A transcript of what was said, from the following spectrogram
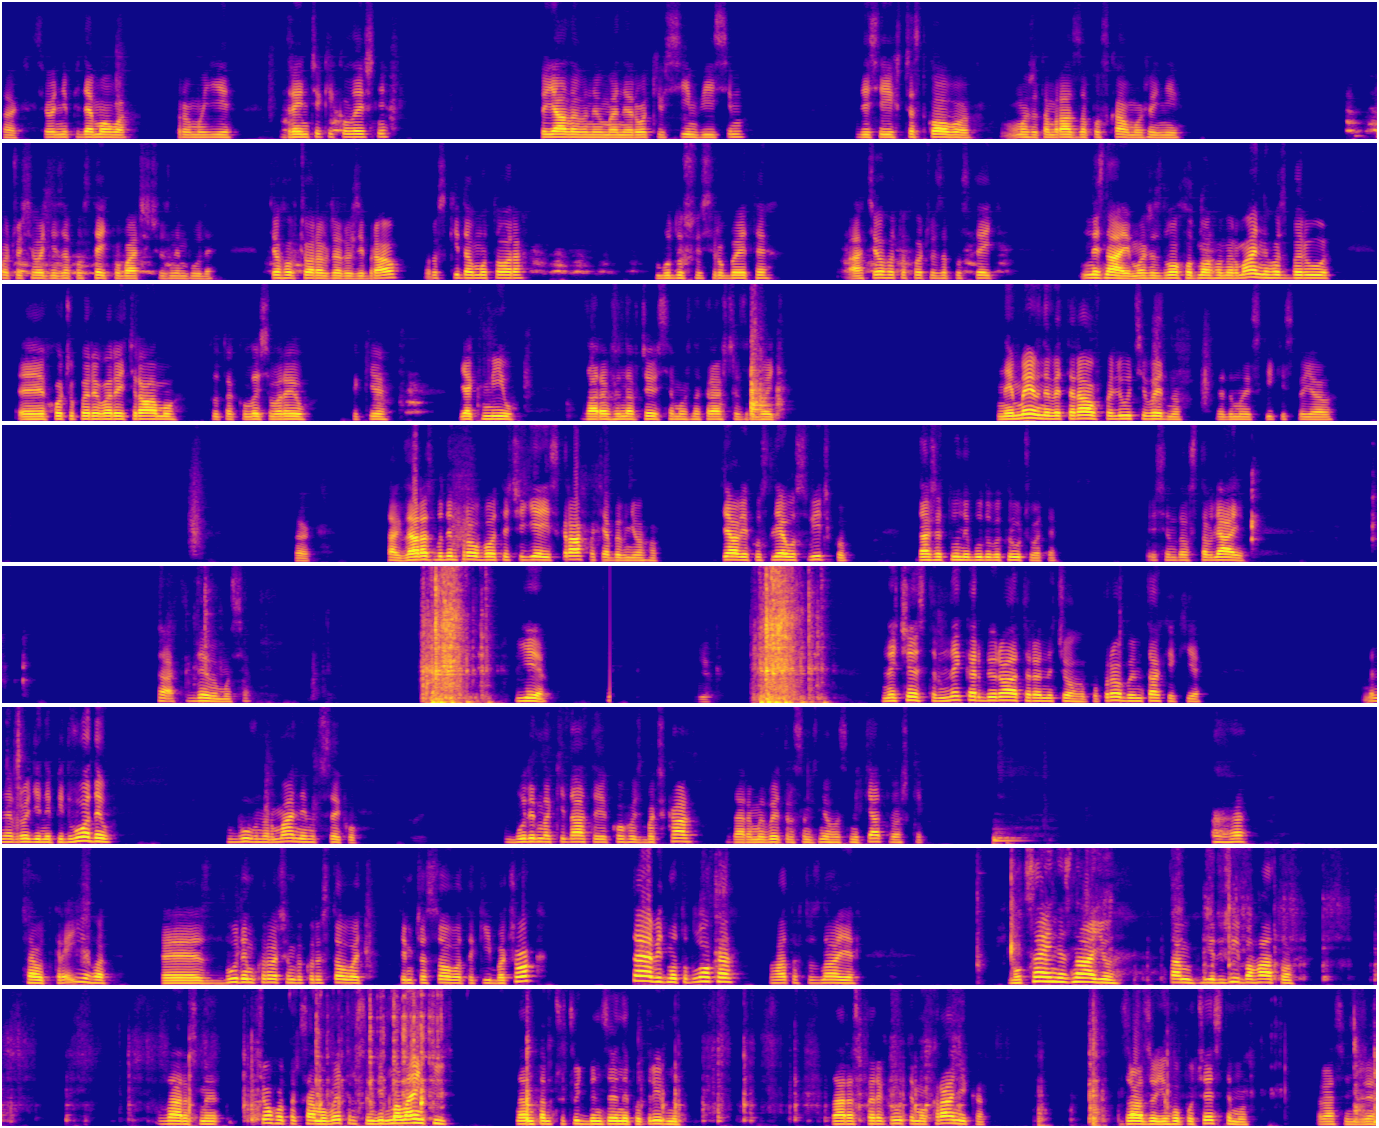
Так, сьогодні піде мова про мої дринчики колишні. Стояли вони в мене років 7-8. Десь я їх частково, може там раз запускав, може й ні. Хочу сьогодні запустити, побачити, що з ним буде. Цього вчора вже розібрав, розкидав мотора. Буду щось робити. А цього то хочу запустити. Не знаю, може з двох одного нормального зберу. Е, хочу переварити раму. Тут я колись варив таке, як вмів. Зараз вже навчився, можна краще зробити. Не мив, не витирав, в пилюці видно. Я думаю, скільки стояло. Так. Так, зараз будемо пробувати, чи є іскра хоча б в нього. Взяв якусь ліву свічку. Навіть ту не буду викручувати. Ось він вставляє. Так, дивимося. Є. Є. Не чистим ні карбюратора, нічого. Попробуємо так, як є. Мене вроді не підводив. Був нормальний мотоцикл. Будемо накидати якогось бачка. Зараз ми витрусимо з нього сміття трошки. Ага. Ще відкрий його. Е, будемо, коротше, використовувати тимчасово такий бачок. Це від мотоблока. Багато хто знає. Ну цей не знаю. Там іржі багато. Зараз ми цього так само витрусимо. Він маленький. Нам там чуть-чуть бензини потрібно. Зараз перекрутимо краніка. Зразу його почистимо. Раз він вже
